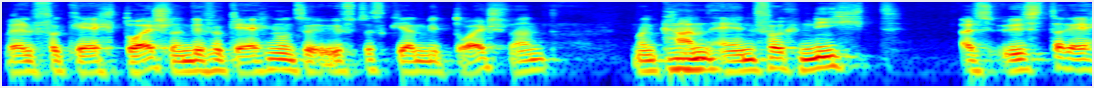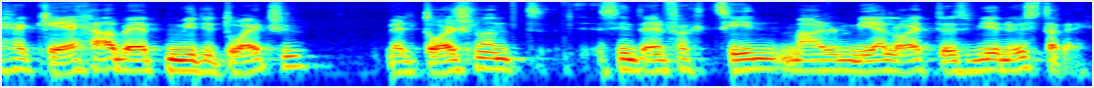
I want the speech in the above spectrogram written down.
weil Vergleich Deutschland, wir vergleichen uns ja öfters gern mit Deutschland. Man kann mhm. einfach nicht als Österreicher gleich arbeiten wie die Deutschen, weil Deutschland sind einfach zehnmal mehr Leute als wir in Österreich.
